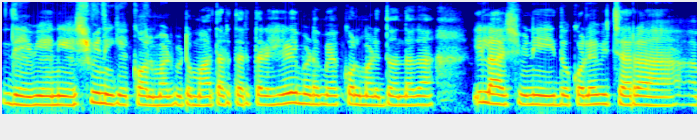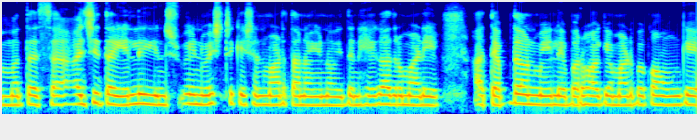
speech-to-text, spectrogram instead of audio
ದೇವಿಯನಿ ಅಶ್ವಿನಿಗೆ ಕಾಲ್ ಮಾಡಿಬಿಟ್ಟು ಮಾತಾಡ್ತಾ ಇರ್ತಾರೆ ಹೇಳಿ ಮೇಡಮ್ ಯಾಕೆ ಕಾಲ್ ಮಾಡಿದ್ದು? ಅಂದಾಗ, ಇಲ್ಲ ಅಶ್ವಿನಿ, ಇದು ಕೊಲೆ ವಿಚಾರ, ಮತ್ತು ಸ, ಅಜಿತ ಎಲ್ಲಿ ಇನ್ಸ್ ಇನ್ವೆಸ್ಟಿಗೇಷನ್ ಮಾಡ್ತಾನೋ ಏನೋ, ಇದನ್ನು ಹೇಗಾದರೂ ಮಾಡಿ, ಆ ತೆಪ್ದವನ ಮೇಲೆ ಬರೋ ಹಾಗೆ ಮಾಡಬೇಕು ಅವನಿಗೆ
